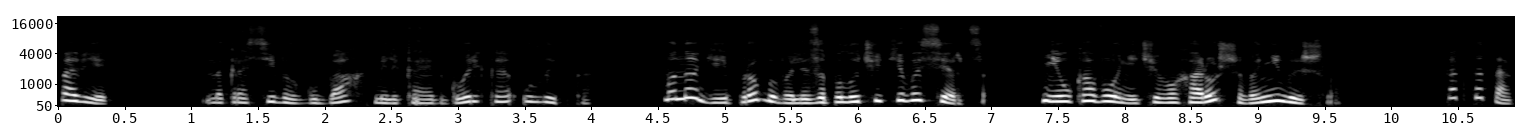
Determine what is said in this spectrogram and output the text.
Поверь, на красивых губах мелькает горькая улыбка. Многие пробовали заполучить его сердце. Ни у кого ничего хорошего не вышло. Как-то так.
